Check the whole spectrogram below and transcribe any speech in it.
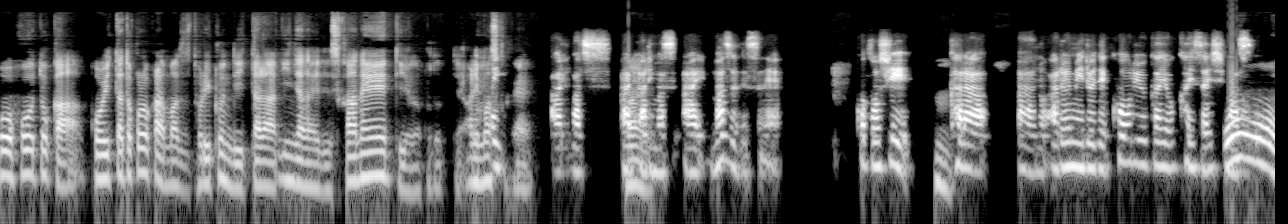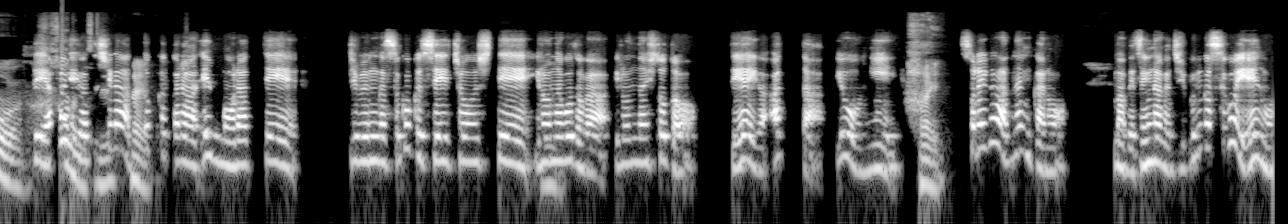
方法とか、こういったところからまず取り組んでいったらいいんじゃないですかねっていうようなことってありますかね？あります。あります。はい。まずですね、今年うんから、あの、アルミルで交流会を開催します。で、やっぱり私ねはいがどっかから縁もらって、自分がすごく成長して、いろんなことが、いろんな人と出会いがあったように、はい。それが何かの、まあ別になんか自分がすごい縁を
